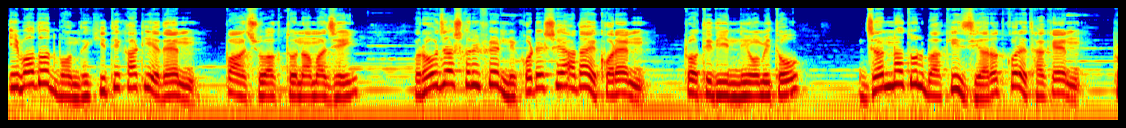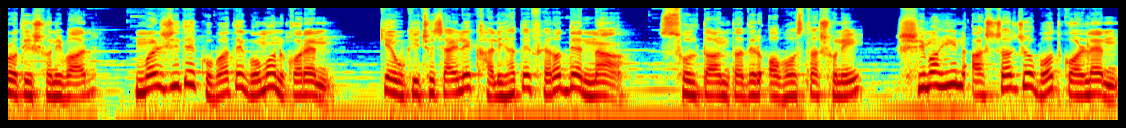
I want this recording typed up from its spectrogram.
ইবাদত বন্দেকিতে কাটিয়ে দেন। পাঁচ ওয়াক্ত নামাজেই রোজা শরীফের নিকট এসে আদায় করেন। প্রতিদিন নিয়মিত জান্নাতুল বাকি জিয়ারত করে থাকেন। প্রতি শনিবার মসজিদে কুবাতে গমন করেন। কেউ কিছু চাইলে খালি হাতে ফেরত দেন না। সুলতান তাদের অবস্থা শুনে সীমাহীন আশ্চর্য বোধ করলেন।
